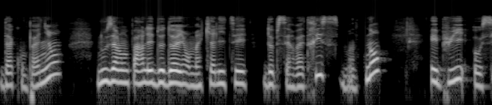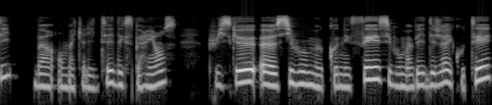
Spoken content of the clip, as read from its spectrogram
d'accompagnant. Nous allons parler de deuil en ma qualité d'observatrice maintenant. Et puis aussi ben, en ma qualité d'expérience, puisque si vous me connaissez, si vous m'avez déjà écouté,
